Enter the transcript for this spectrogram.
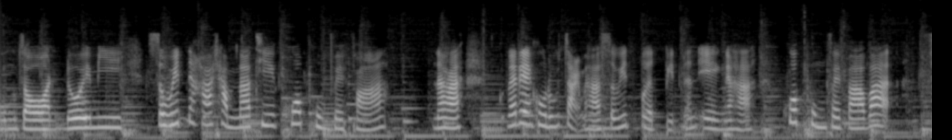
วงจร โดยมีสวิตช์นะคะทำหน้าที่ควบคุมไฟฟ้านะคะ นักเรียนคงรู้จักนะคะ สวิตช์เปิดปิดนั่นเองนะคะ ควบคุมไฟฟ้าว่าไฟ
